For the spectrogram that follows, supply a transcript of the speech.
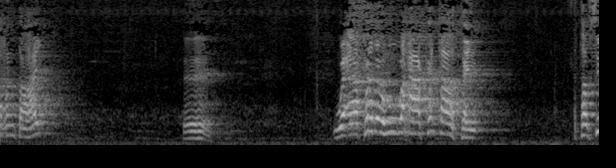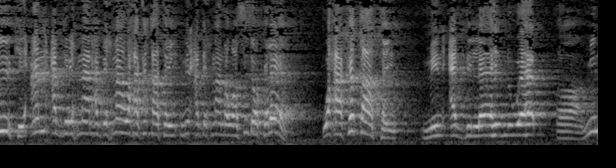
maqan tahay wa akhadahu waxaa ka qaatay tafsiirkii can cabdiraxmaan cabdiraxmaan waxaa ka qaatay min cabdiraxmaanna waa sidoo kale waxaa ka qaatay min cabdillaahi bni wahab. Min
